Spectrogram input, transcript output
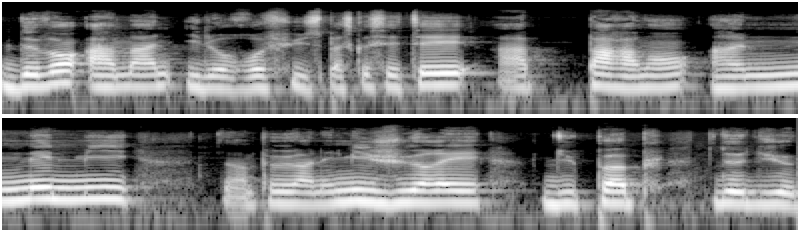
devant Aman, il refuse parce que c'était apparemment un ennemi, un peu un ennemi juré du peuple de Dieu.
